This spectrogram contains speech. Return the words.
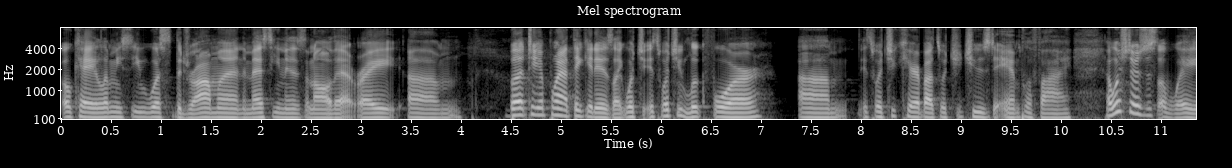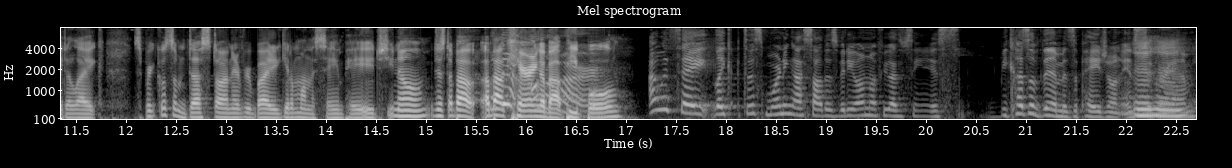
okay, let me see what's the drama and the messiness and all that, right? Um, but to your point, I think it is like what you, it's what you look for. Um, it's what you care about. It's what you choose to amplify. I wish there was just a way to like sprinkle some dust on everybody, get them on the same page. You know, just about about there caring about people. I would say, like this morning, I saw this video. I don't know if you guys have seen this. Because of them is a page on Instagram.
